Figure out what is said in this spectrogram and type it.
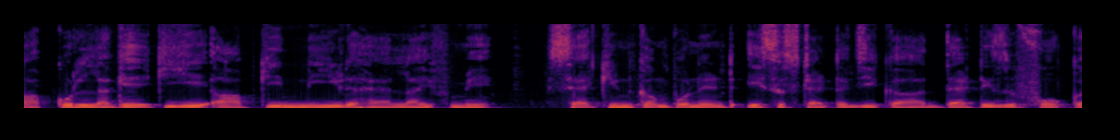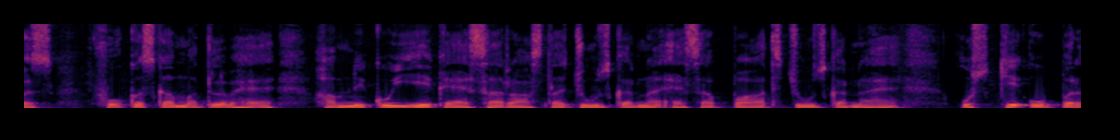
आपको लगे कि ये आपकी नीड है लाइफ में। सेकंड कंपोनेंट इस स्ट्रेटजी का दैट इज़ फोकस फोकस का मतलब है, हमने कोई एक ऐसा रास्ता चूज़ करना, ऐसा पाथ चूज़ करना है, उसके ऊपर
